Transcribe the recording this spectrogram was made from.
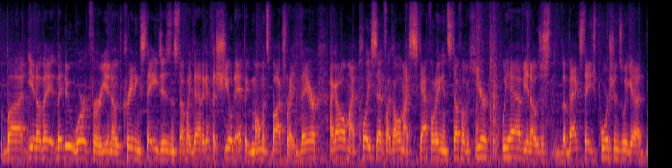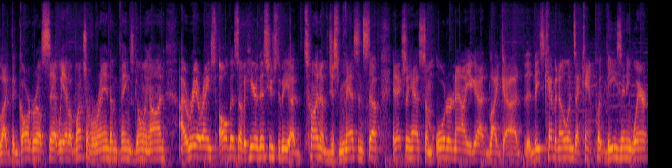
but, you know, they, they do work for, you know, creating stages and stuff like that. I got the Shield Epic Moments box right there. I got all my play sets, like all of my scaffolding and stuff over here. We have, you know, just the backstage portions. We got, like, like the guardrail set. We have a bunch of random things going on. I rearranged all this over here. This used to be a ton of just mess and stuff. It actually has some order now. You got like uh, these Kevin Owens. I can't put these anywhere.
